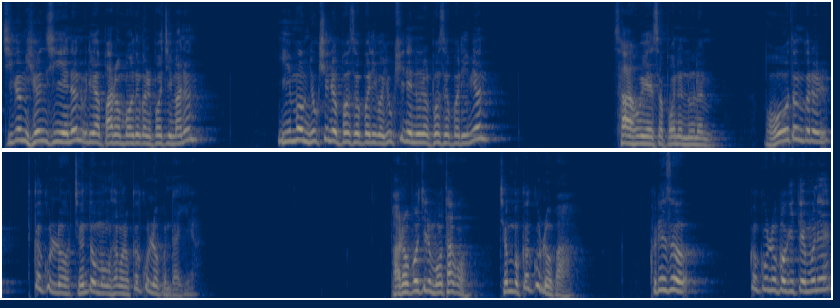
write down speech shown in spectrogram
지금 현시에는 우리가 바로 모든 걸 보지만은 이 몸 육신을 벗어버리고 육신의 눈을 벗어버리면 사후에서 보는 눈은 모든 것을 거꾸로 전도몽상으로 거꾸로 본다 이기라. 바로 보지를 못하고 전부 거꾸로 봐. 그래서 거꾸로 보기 때문에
